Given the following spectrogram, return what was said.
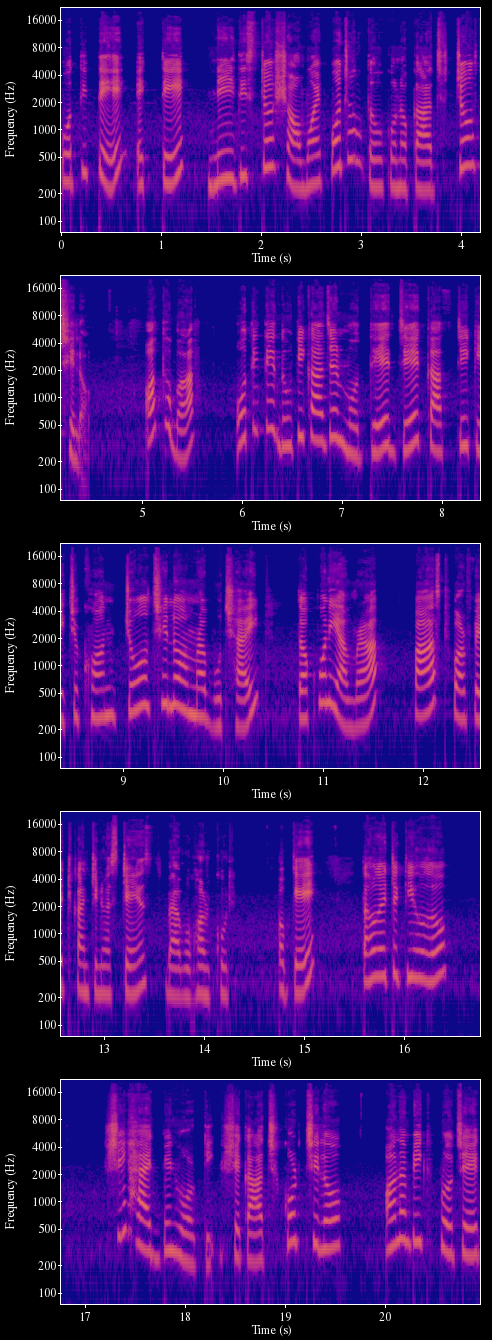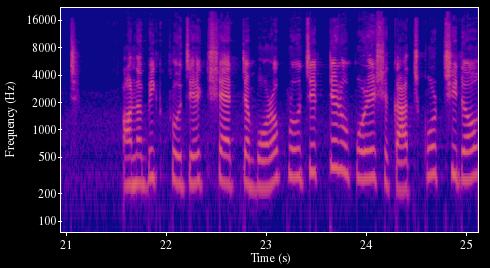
অতীতে একটি নির্দিষ্ট সময় পর্যন্ত কোনো কাজ চলছিল, অথবা অতীতে দুটি কাজের মধ্যে যে কাজটি কিছুক্ষণ চলছিল আমরা বোঝাই, তখনই আমরা পাস্ট পারফেক্ট কন্টিনিউয়াস টেন্স ব্যবহার করি। ওকে? তাহলে এটা কি হলো? শি হ্যাড বিন ওয়ার্কিং সে কাজ করছিল। অন প্রজেক্ট অন প্রজেক্ট সে একটা বড় প্রজেক্টের উপরে সে কাজ করছিল।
